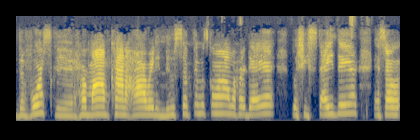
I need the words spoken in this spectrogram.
divorce good, her mom kind of already knew something was going on with her dad, but she stayed there. And so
